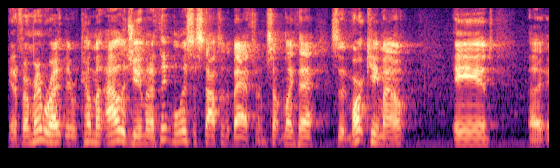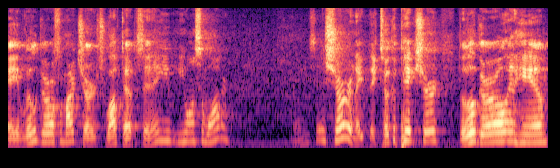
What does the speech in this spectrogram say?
And if I remember right, they were coming out of the gym, and I think Melissa stopped in the bathroom, something like that. So that Mark came out, and uh, a little girl from our church walked up and said, Hey, you, you want some water? Said, Sure. And they, they took a picture, the little girl and him.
